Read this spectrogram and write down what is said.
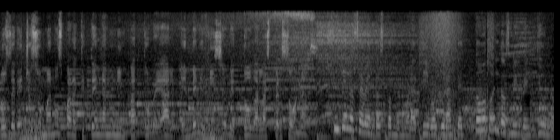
los derechos humanos para que tengan un impacto real en beneficio de todas las personas. Sigue los eventos conmemorativos durante todo el 2021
